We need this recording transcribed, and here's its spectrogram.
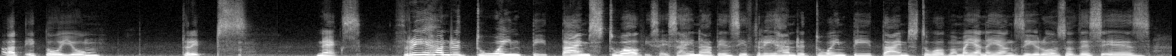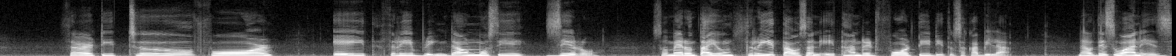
at ito yung trips. Next, 320 times 12. Isa-isahin natin si 320 times 12. Mamaya na yung 0. So, this is 32, 4, 8, 3. Bring down mo si 0. So, meron tayong 3,840 dito sa kabila. Now, this one is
